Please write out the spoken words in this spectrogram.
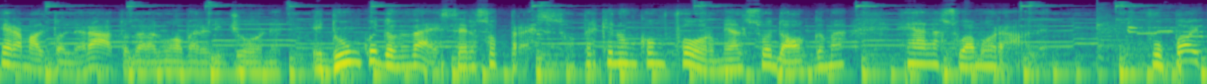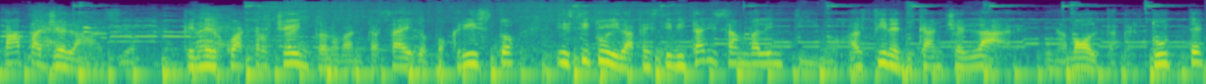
era mal tollerato dalla nuova religione e dunque doveva essere soppresso perché non conforme al suo dogma e alla sua morale. Fu poi Papa Gelasio che nel 496 d.C. istituì la festività di San Valentino al fine di cancellare una volta per tutte,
